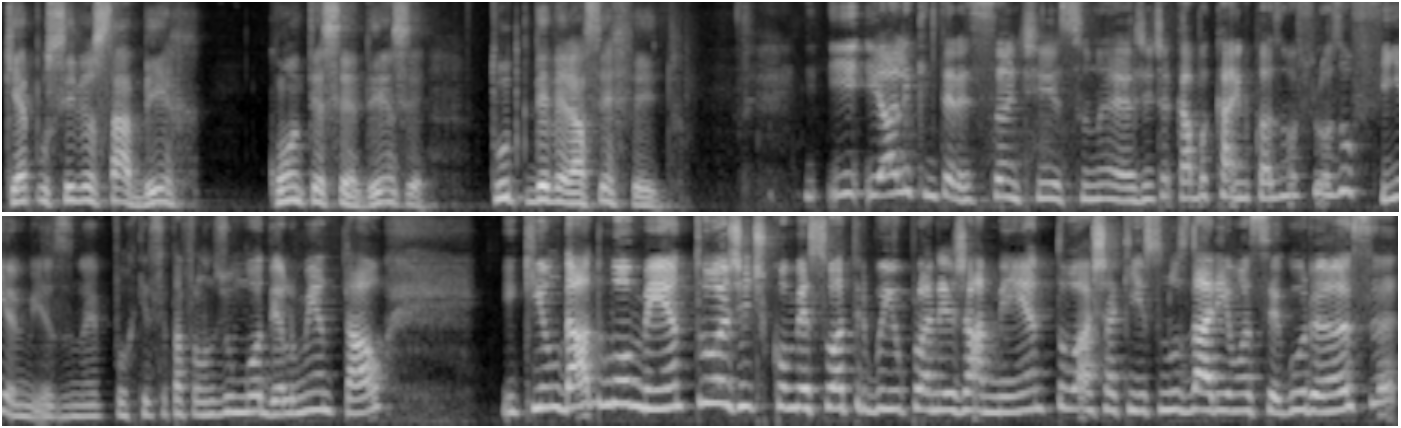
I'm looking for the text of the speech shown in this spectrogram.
que é possível saber com antecedência tudo que deverá ser feito. E, e, olha que interessante isso, né? A gente acaba caindo quase numa filosofia mesmo, né? Porque você está falando de um modelo mental e que em um dado momento a gente começou a atribuir o planejamento, achar que isso nos daria uma segurança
